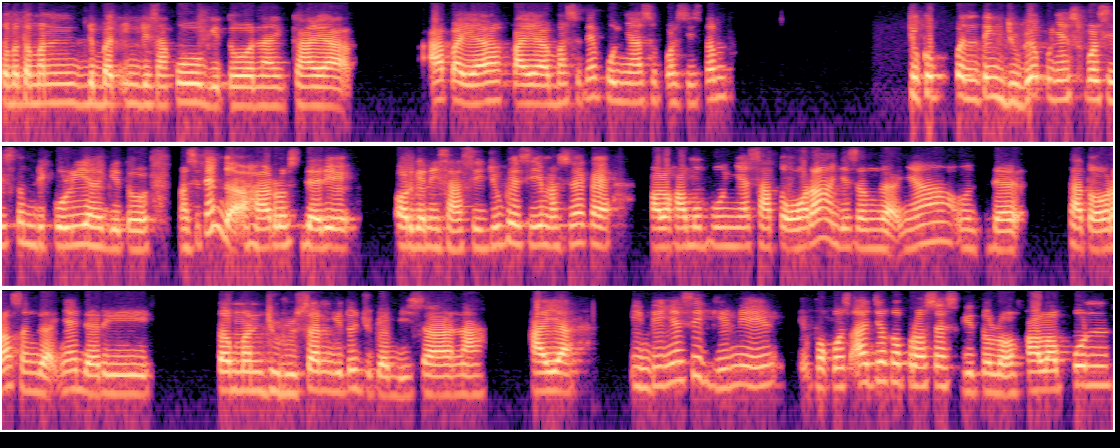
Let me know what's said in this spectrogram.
teman-teman debat Inggris aku gitu. Nah, kayak apa ya? Kayak maksudnya punya support system cukup penting juga punya support system di kuliah gitu. Maksudnya nggak harus dari organisasi juga sih. Maksudnya kayak kalau kamu punya satu orang aja seenggaknya satu orang seenggaknya dari teman jurusan gitu juga bisa. Nah, kayak intinya sih gini, fokus aja ke proses gitu loh. Kalaupun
